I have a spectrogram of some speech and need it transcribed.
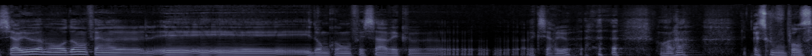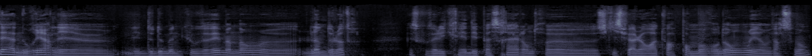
sérieux à Montredon, enfin, euh, et, donc on fait ça avec, euh, avec sérieux. voilà. Est-ce que vous pensez à nourrir les, euh, les deux domaines que vous avez maintenant, l'un de l'autre? Est-ce que vous allez créer des passerelles entre ce qui se fait à l'oratoire pour Montredon et inversement?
